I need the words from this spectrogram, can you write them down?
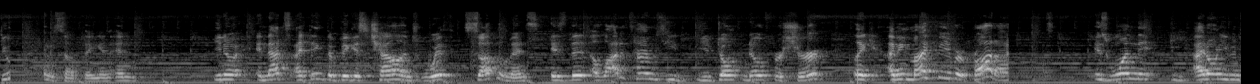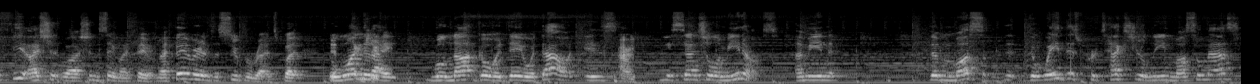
doing something and and you know, and that's I think the biggest challenge with supplements is that a lot of times you you don't know for sure. Like I mean, my favorite product is one that I don't even feel. I should well, I shouldn't say my favorite. My favorite is the Super Reds, but the yeah, one that you. I will not go a day without is the essential aminos. I mean, the muscle, the, the, way this protects your lean muscle mass,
